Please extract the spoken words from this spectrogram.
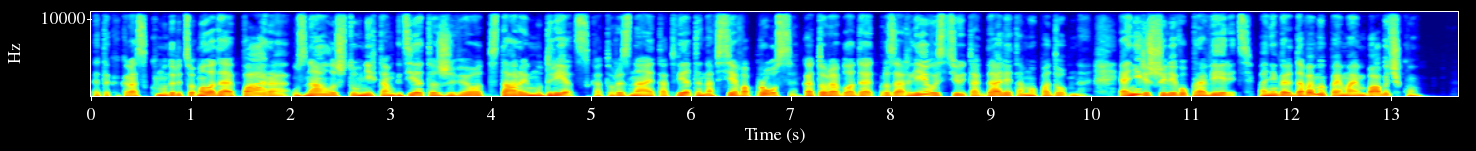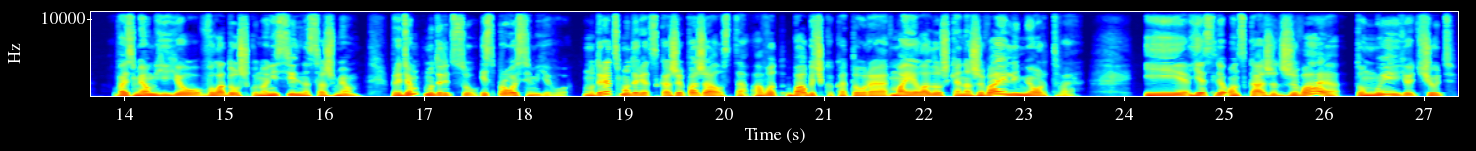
это как раз к мудрецу. Молодая пара узнала, что у них там где-то живет старый мудрец, который знает ответы на все вопросы, который обладает прозорливостью и так далее и тому подобное. И они решили его проверить. Они говорят, давай мы поймаем бабочку, возьмем ее в ладошку, но не сильно сожмем. Придем к мудрецу и спросим его: Мудрец, мудрец, скажи, пожалуйста, а вот бабочка, которая в моей ладошке, она живая или мертвая? И если он скажет живая, то мы ее чуть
